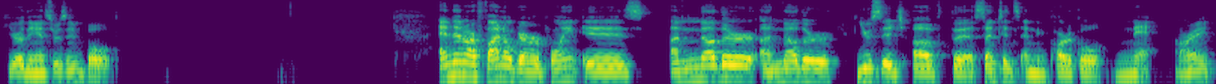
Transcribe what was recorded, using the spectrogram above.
Here are the answers in bold. And then our final grammar point is another another usage of the sentence ending particle ne. All right.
